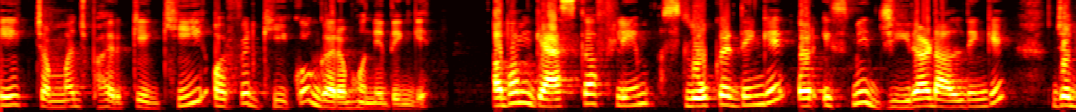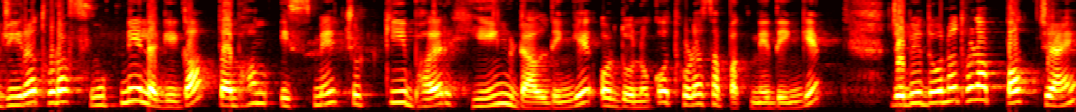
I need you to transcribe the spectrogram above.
एक चम्मच भर के घी और फिर घी को गर्म होने देंगे। अब हम गैस का फ्लेम स्लो कर देंगे और इसमें जीरा डाल देंगे। जब जीरा थोड़ा फूटने लगेगा, तब हम इसमें चुटकी भर हींग डाल देंगे और दोनों को थोड़ा सा पकने देंगे। जब ये दोनों थोड़ा पक जाएँ,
